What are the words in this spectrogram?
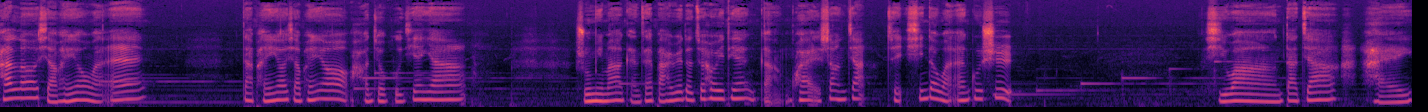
Hello，小朋友晚安。大朋友、小朋友，好久不见呀！鼠米妈赶在八月的最后一天，赶快上架最新的晚安故事。希望大家还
